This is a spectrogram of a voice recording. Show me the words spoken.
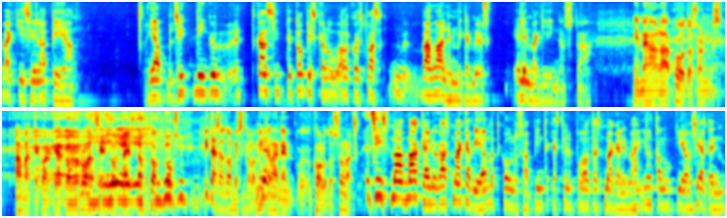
väkisi läpi ja ja sitten niin kans sitten opiskelu alkoi vasta vähän vanhemmiten myös enemmän kiinnostaa. Niin mehän ollaan kuultu sun ammattikorkeakoulun ruotsin tunneista, mutta onko, onko, mitä sä oot opiskellut? Minkälainen koulutus sulla on? Siis mä, mä, käynyt, mä kävin ammattikoulussa pintakäsittelypuolta, sitten mä kävin vähän iltalukioon, sieltä en,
